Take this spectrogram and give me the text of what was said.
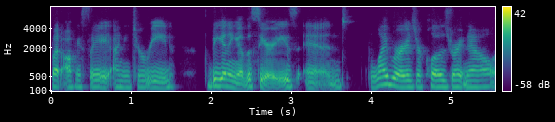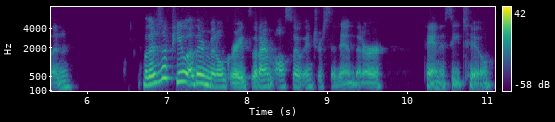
but obviously I need to read the beginning of the series, and the libraries are closed right now. And but there's a few other middle grades that I'm also interested in that are fantasy too.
